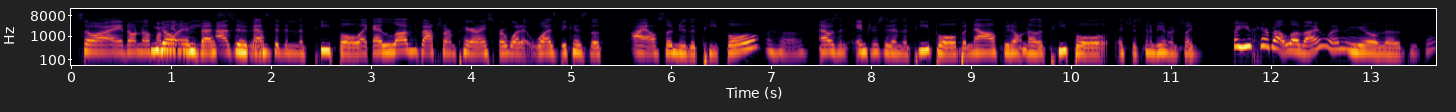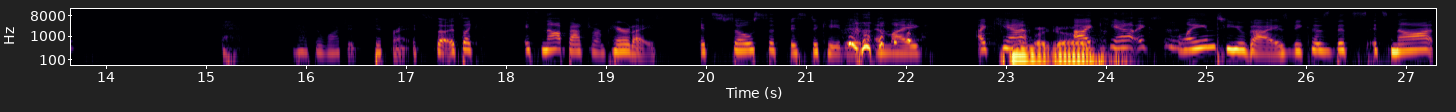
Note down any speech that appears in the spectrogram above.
so I don't know if You I'm going to be as invested in- in the people. Like I loved Bachelor in Paradise for what it was because the I also knew the people. Uh-huh. I wasn't interested in the people, but now if we don't know the people, it's just going to be a bunch like But you care about Love Island and you don't know the people. you have to watch it. It's different. It's so it's like it's not Bachelor in Paradise. It's so sophisticated and like I can't Oh my God. I can't explain to you guys because it's it's not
